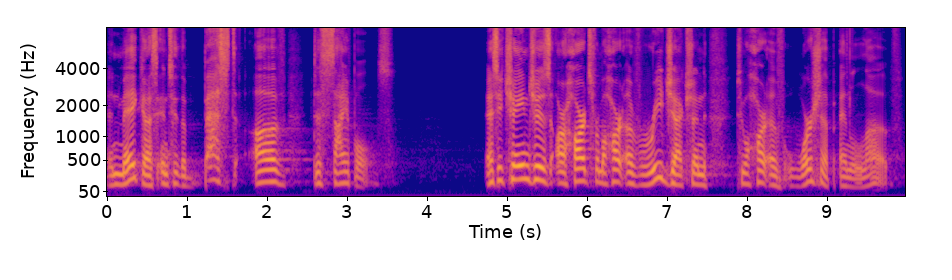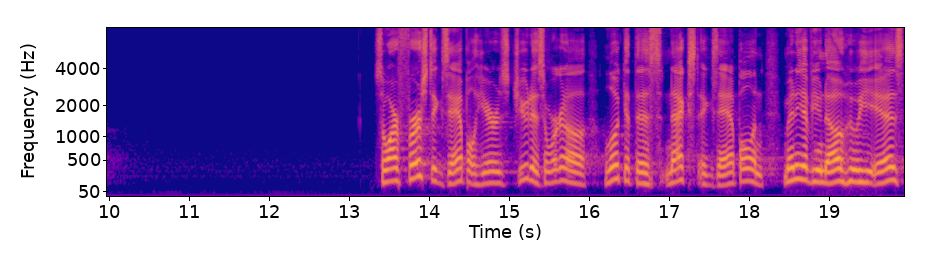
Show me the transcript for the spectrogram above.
and make us into the best of disciples. As He changes our hearts from a heart of rejection to a heart of worship and love. So, our first example here is Judas, and we're going to look at this next example. And many of you know who he is.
